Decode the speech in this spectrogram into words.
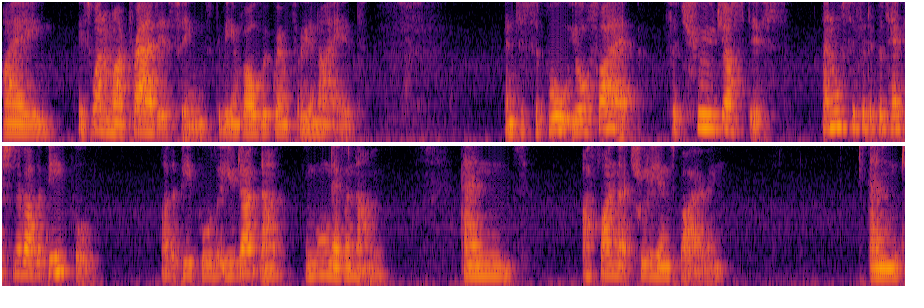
I It's one of my proudest things to be involved with Grenfell United and to support your fight for true justice and also for the protection of other people, other people that you don't know and will never know. And I find that truly inspiring. And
